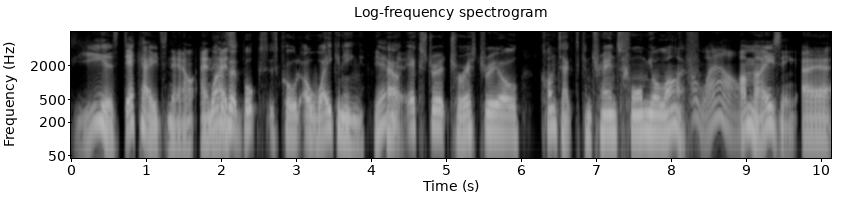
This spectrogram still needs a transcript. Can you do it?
years, decades now. And One has, of her books is called Awakening Yeah. How Extraterrestrial Contact Can Transform Your Life. Oh wow. Amazing. Uh,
